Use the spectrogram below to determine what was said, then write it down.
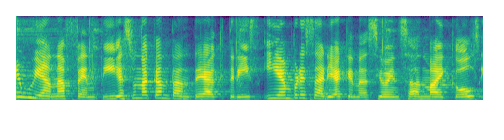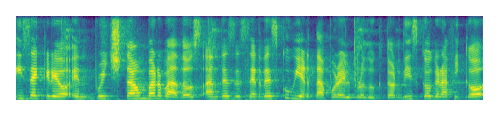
Rihanna Fenty es una cantante, actriz y empresaria que nació en St. Michael's y se creó en Bridgetown, Barbados antes de ser descubierta por el productor discográfico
